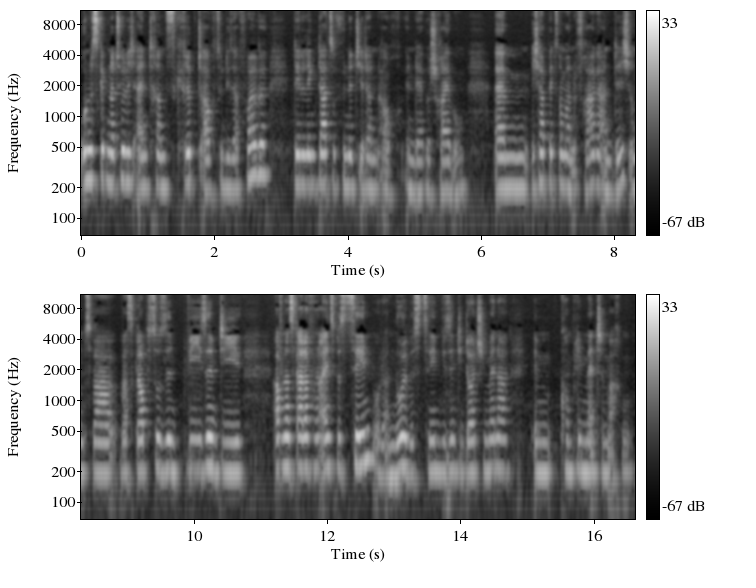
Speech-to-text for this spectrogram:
und es gibt natürlich ein Transkript auch zu dieser Folge. Den Link dazu findet ihr dann auch in der Beschreibung. Ähm, ich habe jetzt nochmal eine Frage an dich und zwar, was glaubst du, sind, wie sind die auf einer Skala von 1 bis 10 oder 0 bis 10, wie sind die deutschen Männer im Komplimente machen?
